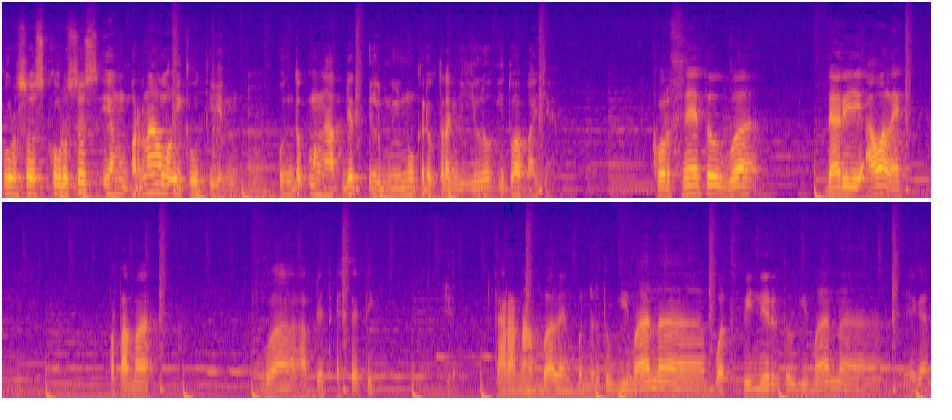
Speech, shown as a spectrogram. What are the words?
kursus-kursus yang pernah lo ikutin Hmm. untuk mengupdate ilmu-ilmu kedokteran gigi lo itu apa aja? Kursnya itu gua dari awal ya. Pertama gua update estetik. Iya. Cara nambal yang bener tuh gimana, buat veneer tuh gimana, ya kan?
